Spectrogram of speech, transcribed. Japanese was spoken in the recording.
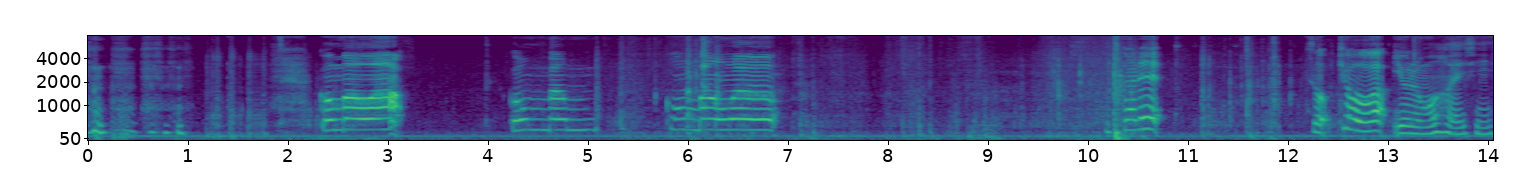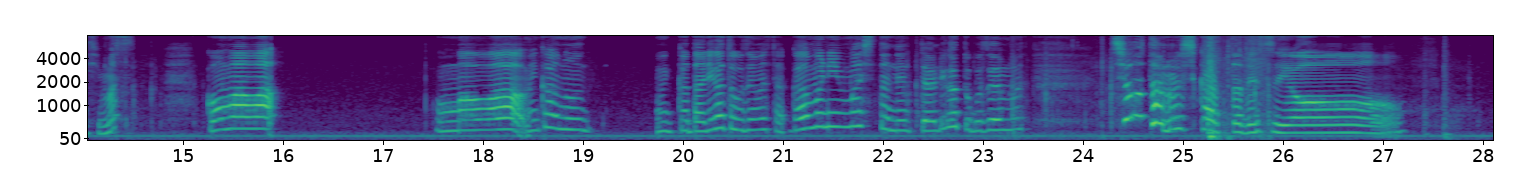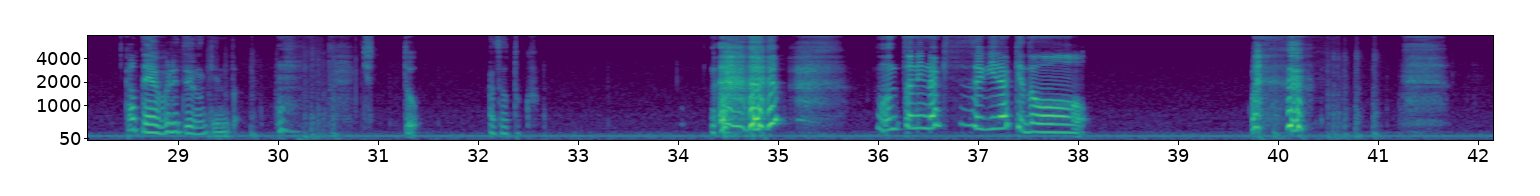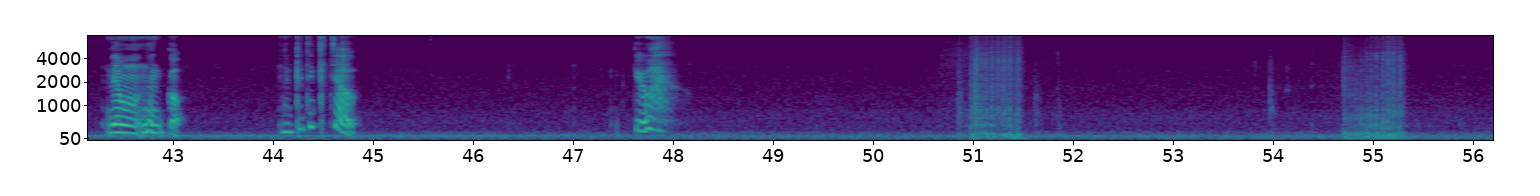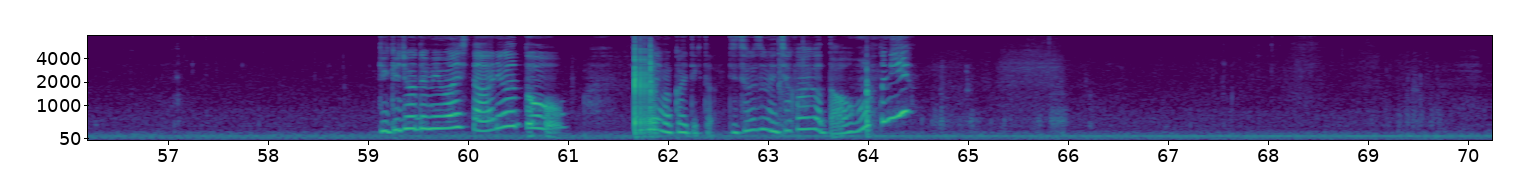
こんばんは。こんばんこんばんは。お疲れ。そう今日は夜も配信します。こんばんは。こんばんは。みかのみ方ありがとうございました。頑張りましたねってありがとうございます。超楽しかったですよ。肩破れてるの健太。あざとく本当に泣きすぎだけど。でもなんか抜けてきちゃう。今日。劇場で見ました。ありがとう。今帰ってきた。実物めっちゃ可愛かった。本当に？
